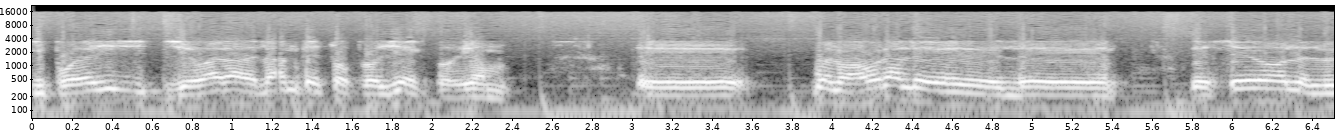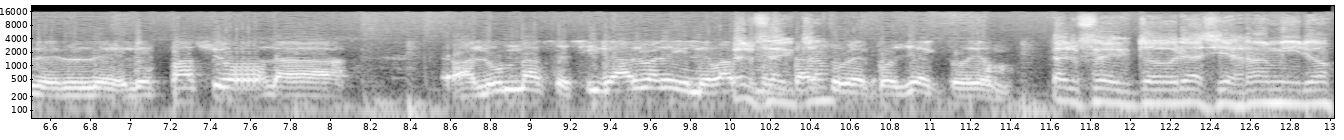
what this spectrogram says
y poder llevar adelante estos proyectos, digamos. bueno, ahora le cedo el, espacio a la alumna Cecilia Álvarez y le va a comentar sobre el proyecto, digamos. Perfecto, gracias Ramiro.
